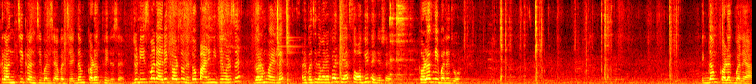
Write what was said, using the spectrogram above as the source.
ક્રન્ચી ક્રન્ચી બનશે આ ભજીયા. એકદમ કડક થઈ જશે. જો ડીશમાં ડાયરેક્ટ કરશો ને, તો પાણી નીચે વળશે, ગરમ હોય એટલે. અને પછી તમારા ભજીયા સોગી થઈ જશે. કડક નહીં બને, જુઓ. એકદમ કડક બને આ.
